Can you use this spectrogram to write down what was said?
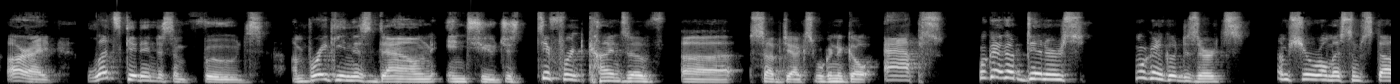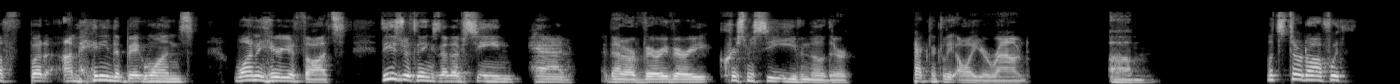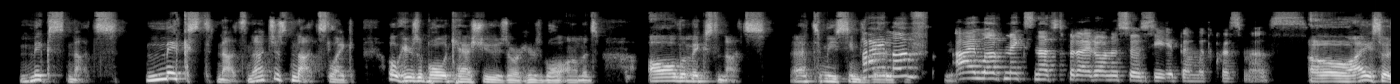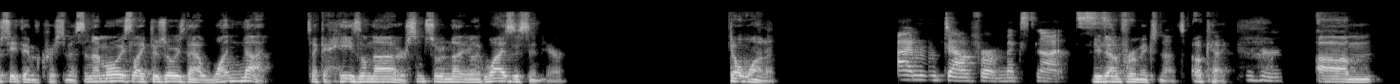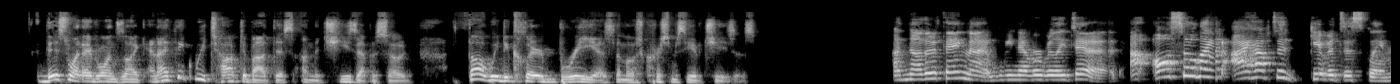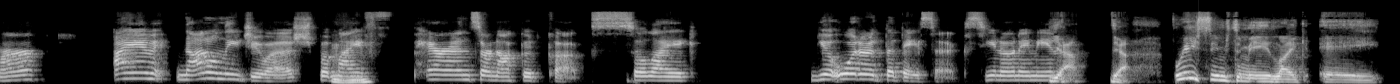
All right, let's get into some foods. I'm breaking this down into just different kinds of uh, subjects. We're going to go apps. We're going to go dinners. We're going to go desserts. I'm sure we'll miss some stuff, but I'm hitting the big ones. Want to hear your thoughts. These are things that I've seen had that are very, very Christmassy, even though they're technically all year round. Um, let's start off with mixed nuts. Mixed nuts, not just nuts like, oh, here's a bowl of cashews or here's a bowl of almonds. All the mixed nuts. That to me seems I love I love mixed nuts, but I don't associate them with Christmas. Oh, I associate them with Christmas. And I'm always like, there's always that one nut. It's like a hazelnut or some sort of nut. You're like, why is this in here? Don't want it. I'm down for mixed nuts. You're down for mixed nuts. Okay. Mhm. Um, this one, everyone's like, and I think we talked about this on the cheese episode. Thought we declared brie as the most Christmassy of cheeses. Another thing that we never really did. I, also, like I have to give a disclaimer. I am not only Jewish, but my f- parents are not good cooks. So, like, you ordered the basics. You know what I mean? Yeah, yeah. Brie seems to me like a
